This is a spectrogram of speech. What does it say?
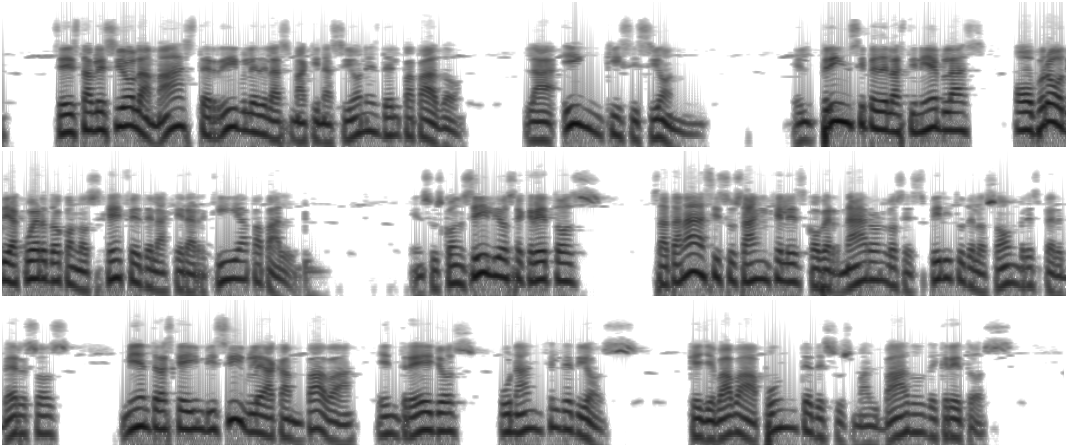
se estableció la más terrible de las maquinaciones del papado, la Inquisición. El príncipe de las tinieblas obró de acuerdo con los jefes de la jerarquía papal. En sus concilios secretos, Satanás y sus ángeles gobernaron los espíritus de los hombres perversos, mientras que invisible acampaba entre ellos un ángel de Dios que llevaba apunte de sus malvados decretos,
